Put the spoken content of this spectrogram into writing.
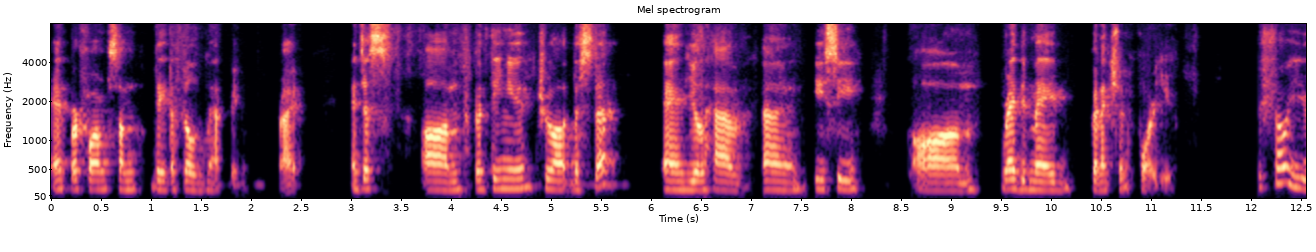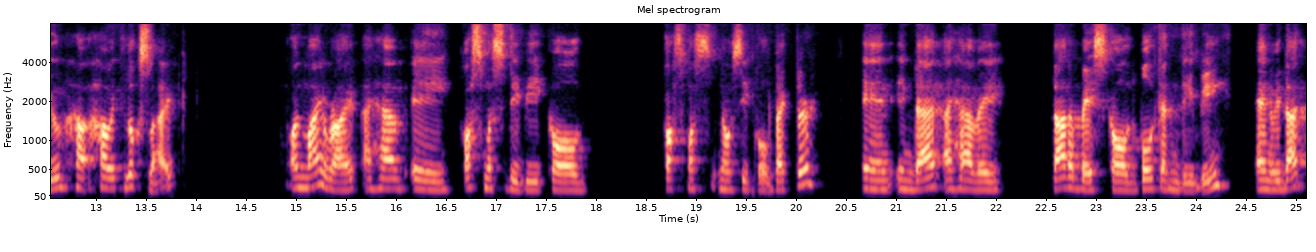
and perform some data field mapping, right? And just um, continue throughout the step and you'll have an easy um, ready-made connection for you. To show you how, how it looks like, on my right, I have a Cosmos DB called Cosmos NoSQL Vector. And in that, I have a database called Vulkan DB. And with that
